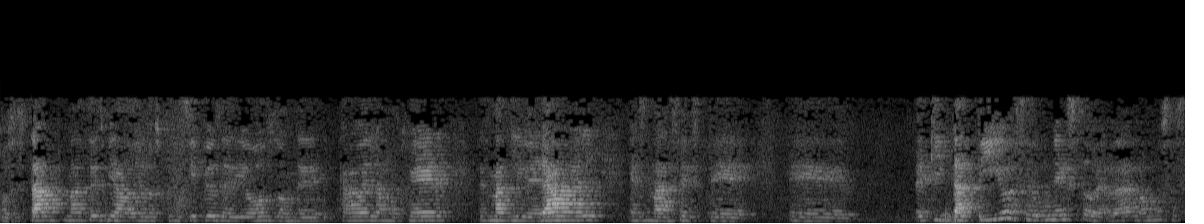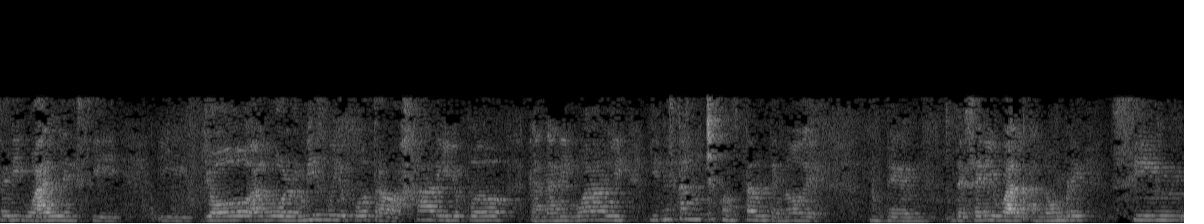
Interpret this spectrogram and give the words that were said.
pues está más desviado de los principios de Dios, donde cada vez la mujer es más liberal, es más este eh, equitativa según esto, ¿verdad? Vamos a ser iguales y, yo hago lo mismo, yo puedo trabajar y yo puedo ganar igual y, en esta lucha constante, ¿no? De, de ser igual al hombre sin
